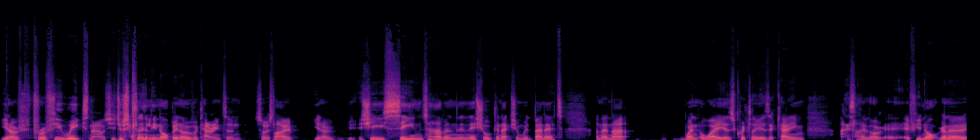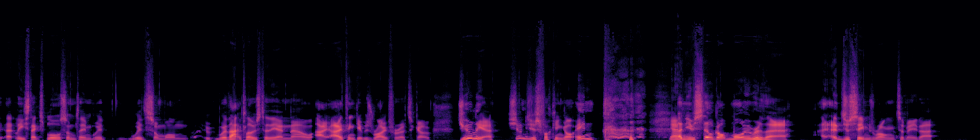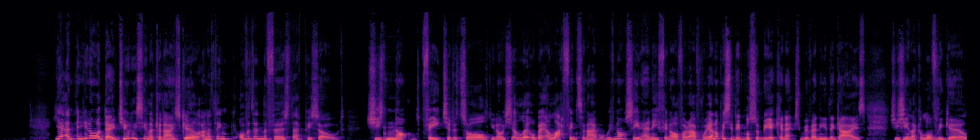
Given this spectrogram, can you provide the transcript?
you know for a few weeks now she's just clearly not been over Carrington. So it's like you know she seemed to have an initial connection with Bennett, and then that went away as quickly as it came. And it's like, look, if you're not going to at least explore something with with someone, uh, we're that close to the end now. I, I think it was right for her to go. Julia, she only just fucking got in, Yeah. and you've still got Moira there. It just seems wrong to me that. Yeah, and, and you know what, Dave? Julie seemed like a nice girl, and I think other than the first episode, she's not featured at all. You know, she's a little bit of laughing tonight, but we've not seen anything of her, have we? And obviously, there mustn't be a connection with any of the guys. She seemed like a lovely girl.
